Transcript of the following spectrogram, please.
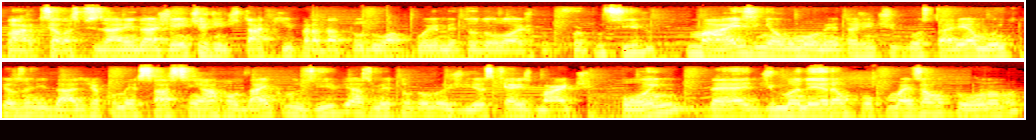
Claro que se elas precisarem da gente, a gente está aqui para dar todo o apoio metodológico que for possível, mas em algum momento a gente gostaria muito que as unidades já começassem a rodar, inclusive, as metodologias que a Smart põe né, de maneira um pouco mais autônoma.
